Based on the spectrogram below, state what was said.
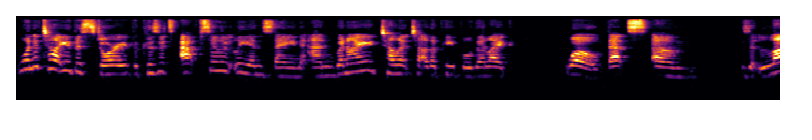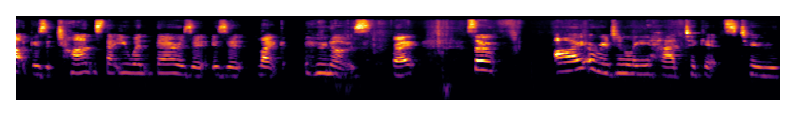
want to tell you this story because it's absolutely insane. And when I tell it to other people, they're like, whoa, that's um is it luck? Is it chance that you went there? Is it is it like who knows, right? So I originally had tickets to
